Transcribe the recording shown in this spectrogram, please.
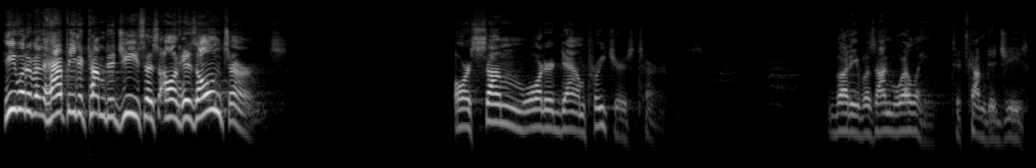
He would have been happy to come to Jesus on his own terms or some watered down preacher's terms. But he was unwilling to come to Jesus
